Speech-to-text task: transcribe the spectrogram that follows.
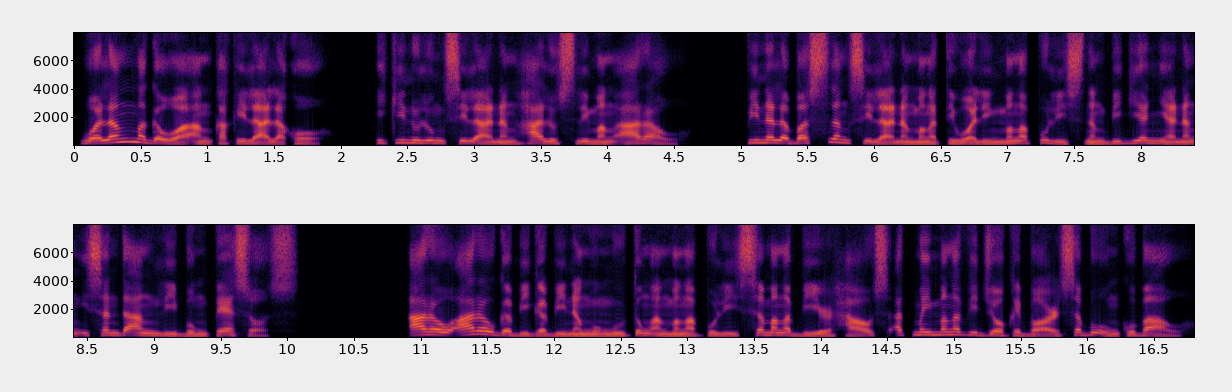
Walang magawa ang kakilala ko. Ikinulong sila ng halos limang araw. Pinalabas lang sila ng mga tiwaling mga pulis nang bigyan niya ng isandaang libong pesos. Araw-araw gabi-gabi nangungutong ang mga pulis sa mga beer house at may mga videoke bar sa buong Cubao.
